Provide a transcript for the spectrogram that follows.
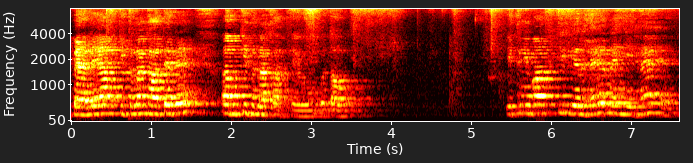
पहले आप कितना खाते थे? अब कितना खाते हो? बताओ। इतनी बात क्लियर है या नहीं है?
